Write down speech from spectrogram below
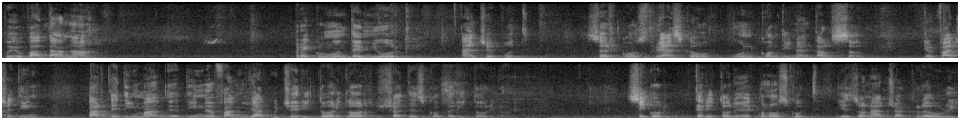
Puiul Vadana precum un demiurg, a început să-și construiască un continent al său. El face din parte din, din familia cuceritorilor și a descoperitorilor. Sigur, teritoriul e cunoscut, e zona aceea Clăului,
